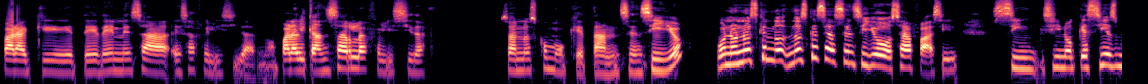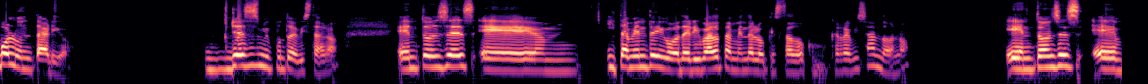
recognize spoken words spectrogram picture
para que te den esa, esa felicidad, ¿no? Para alcanzar la felicidad. O sea, no es como que tan sencillo. Bueno, no es que, no, no es que sea sencillo o sea fácil, sino que sí es voluntario ese es mi punto de vista, ¿no? Entonces, em, y también te digo, derivado también de lo que he estado como que revisando, ¿no? Entonces, eh,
